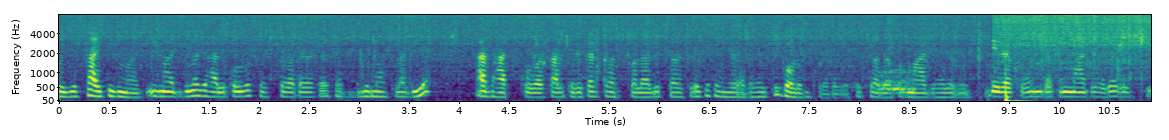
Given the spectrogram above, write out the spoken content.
ওই যে সাইটিং মাছ। এই মাছগুলো ঝাল করব, সর্ষে বাটা টাটা সব দিয়ে মশলা দিয়ে আর ভাত করব। আর কালকে রেখার কাঁচকলা, আলুর তরকারি রেখে তোমাদের দাদা ভাইকে গরম করে দেবো। তো চলো এখন মাছ ভাজা বসছি এরকম যখন মাছ ভাজা পাচ্ছি?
